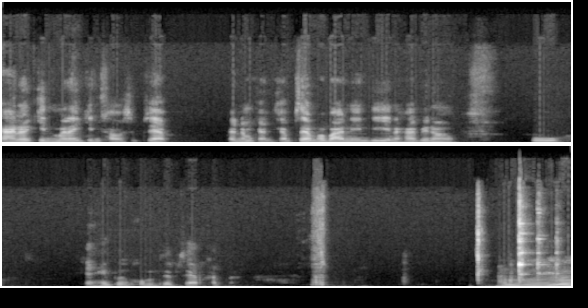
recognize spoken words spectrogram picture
หาแนวกินมาแนวกินเขาวแซ่บๆไปน้ำกันกับแซ่บประมาณนี้ดีนะครับพี่น้องอู้อยากให้เปิดคมแซ่บๆครับ อืม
